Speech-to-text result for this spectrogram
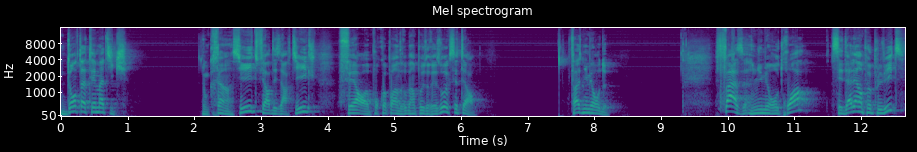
dans ta thématique. Donc créer un site, faire des articles, faire euh, pourquoi pas un, peu de réseau, etc. Phase numéro 2. Phase numéro 3, c'est d'aller un peu plus vite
